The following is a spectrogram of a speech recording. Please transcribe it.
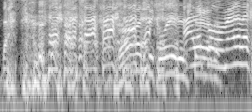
אתה... רוב הסיכויים עם שתי אלק הוא. אומר לך,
